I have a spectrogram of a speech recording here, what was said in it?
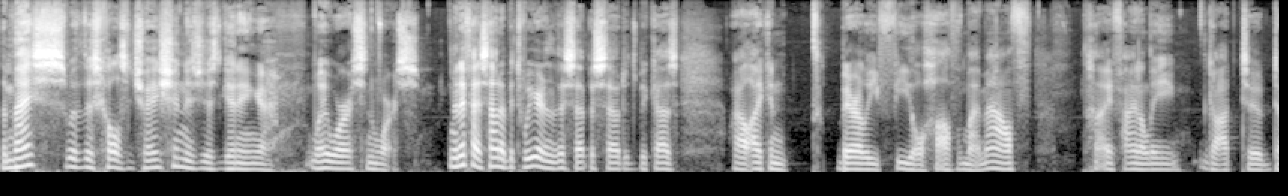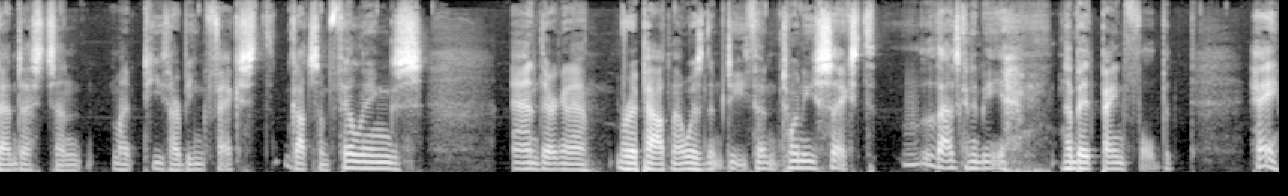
the mess with this whole situation is just getting uh, way worse and worse. And if I sound a bit weird in this episode, it's because, well, I can barely feel half of my mouth. I finally got to dentists and my teeth are being fixed, got some fillings and they're gonna rip out my wisdom teeth on 26th. That's gonna be a bit painful, but hey,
